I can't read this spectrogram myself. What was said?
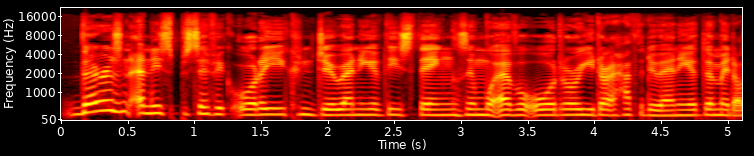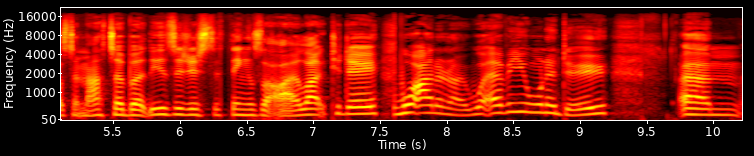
there isn't any specific order you can do any of these things in whatever order you don't have to do any of them it doesn't matter but these are just the things that i like to do well i don't know whatever you want to do um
